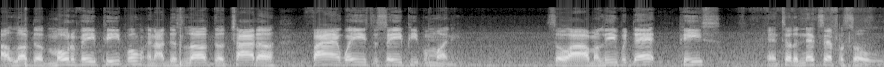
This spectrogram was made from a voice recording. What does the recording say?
I love to motivate people, and I just love to try to find ways to save people money. So I'm gonna leave with that. Peace. Until the next episode.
